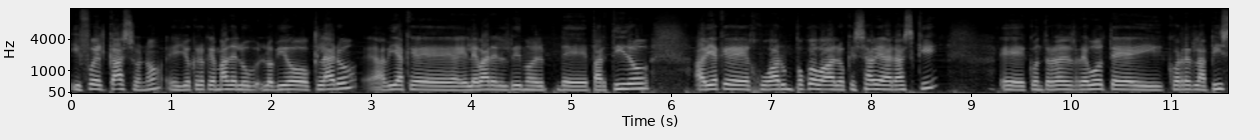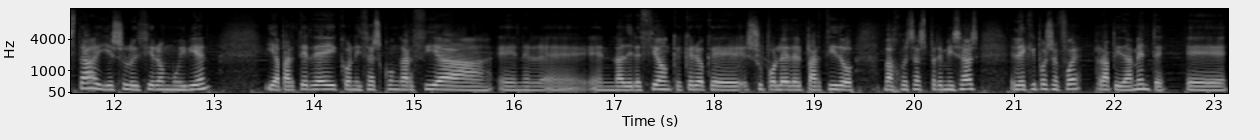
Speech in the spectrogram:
Y fue el caso, ¿no? Yo creo que Made lo, lo vio claro, había que elevar el ritmo del de partido, había que jugar un poco a lo que sabe Araski, controlar el rebote y correr la pista, y eso lo hicieron muy bien y a partir de ahí con Izaskun García en, el, eh, en la dirección que creo que supo leer el partido bajo esas premisas, el equipo se fue rápidamente. Eh,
